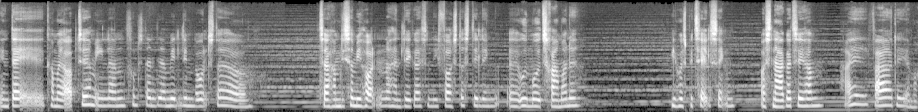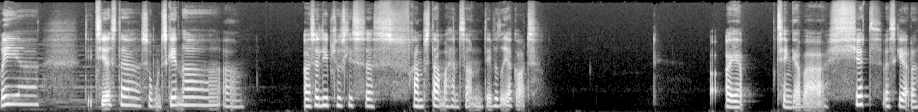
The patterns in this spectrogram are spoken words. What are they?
en dag kommer jeg op til ham en eller anden fuldstændig almindelig onsdag og tager ham ligesom i hånden, og han ligger sådan i fosterstilling øh, ud mod trammerne i hospitalsengen og snakker til ham. Hej far, det er Maria. Det er tirsdag, og solen skinner. Og, og så lige pludselig så fremstammer han sådan, det ved jeg godt. Og jeg tænker bare, shit, hvad sker der?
